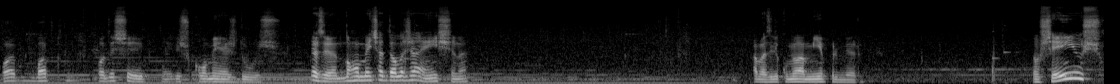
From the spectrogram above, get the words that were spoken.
Pode, deixar aí, eles comem as duas. Quer dizer, normalmente a dela já enche, né? Ah, mas ele comeu a minha primeiro. Estão cheios,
